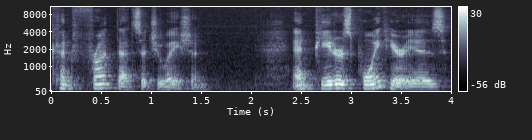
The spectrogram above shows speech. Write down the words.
confront that situation? And Peter's point here is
